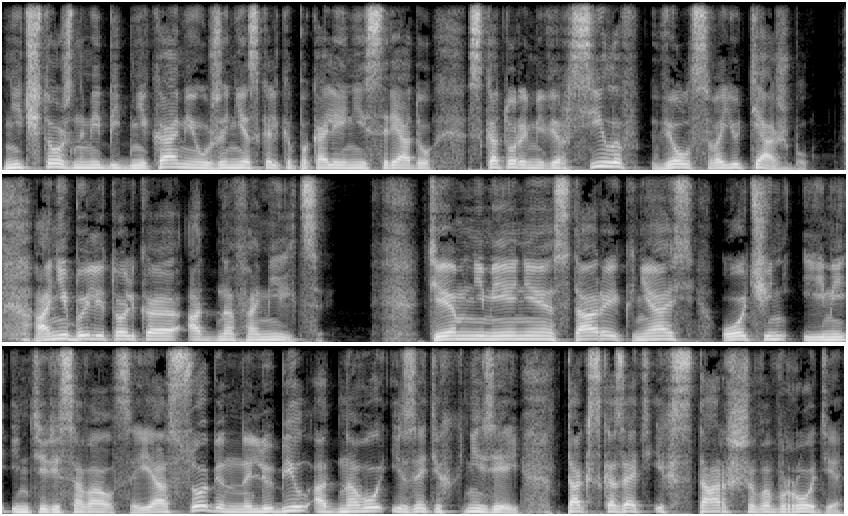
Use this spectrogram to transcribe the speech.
ничтожными бедняками уже несколько поколений сряду, с которыми Версилов вел свою тяжбу. Они были только однофамильцы. Тем не менее, старый князь очень ими интересовался и особенно любил одного из этих князей, так сказать, их старшего в роде,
